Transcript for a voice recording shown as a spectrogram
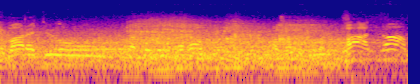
Де, варять у такому канал. А, там.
